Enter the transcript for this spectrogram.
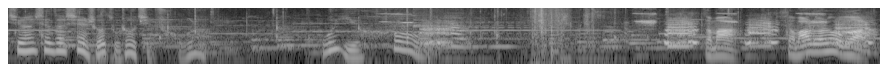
既然现在线蛇诅咒解除了，我以后怎么，小毛驴又饿了？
